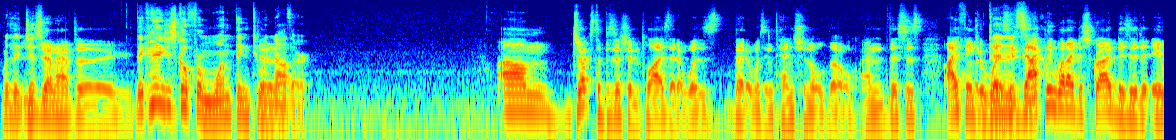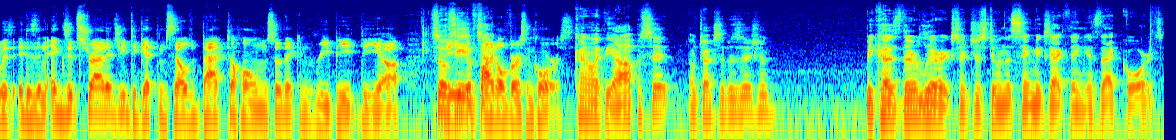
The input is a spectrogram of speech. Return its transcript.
Where they just You're gonna have to they kind of just go from one thing to Get it out. another. Um, juxtaposition implies that it was that it was intentional, though, and this is I think it Then was it's- exactly what I described. Is it it was it is an exit strategy to get themselves back to home so they can repeat the uh So the, see, the it's final verse and chorus. Kind of like the opposite of juxtaposition because their lyrics are just doing the same exact thing as that chords.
